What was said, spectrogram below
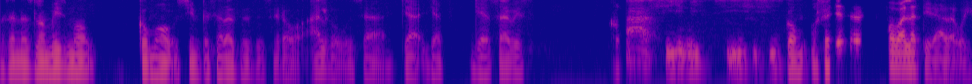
O sea, no es lo mismo como si empezaras desde cero algo, güey. O sea, ya, ya, ya sabes cómo, Ah, sí, güey, sí, sí, sí. cómo- o sea, ya sabes cómo va la tirada, güey,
